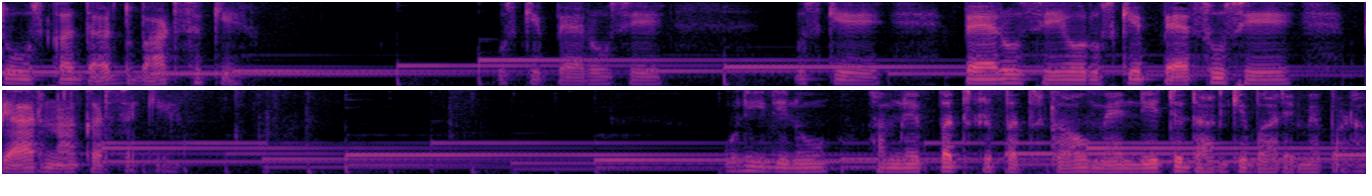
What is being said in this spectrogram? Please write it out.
तो उसका दर्द बांट सके। उसके पैरों से, उसके पैरों से और उसके पैसों से प्यार ना कर सके। उन्हीं दिनों हमने पत्र पत्रिकाओं में नेत्रदान के बारे में पढ़ा।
